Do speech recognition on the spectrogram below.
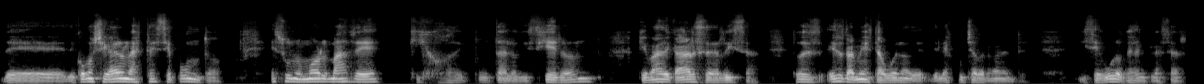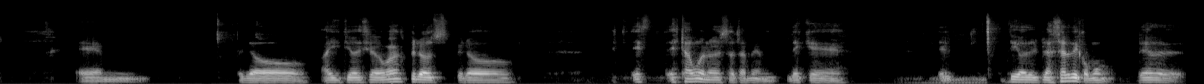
de, cómo llegaron hasta ese punto. Es un humor más de, que hijo de puta lo que hicieron, que más de cagarse de risa. Entonces, eso también está bueno de, de la escucha permanente. Y seguro que es del placer. Em, pero ahí te iba a decir algo más, pero, pero está bueno eso también, de que, digo, del placer de como, de,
